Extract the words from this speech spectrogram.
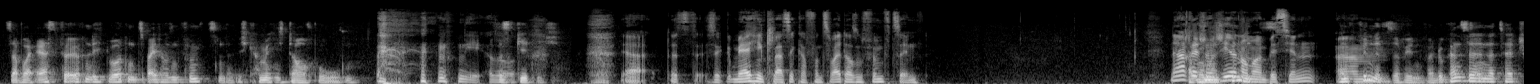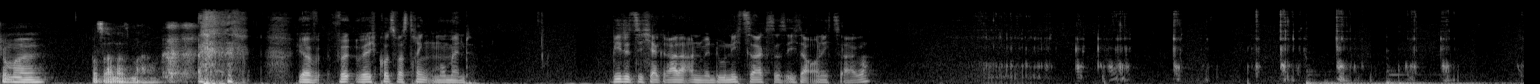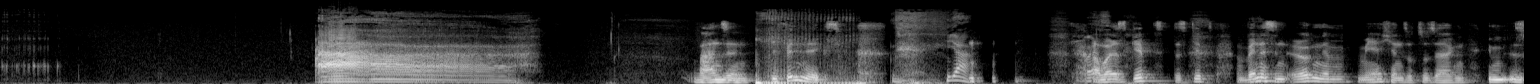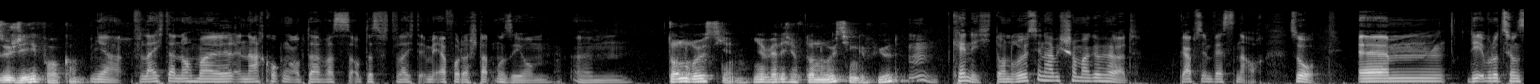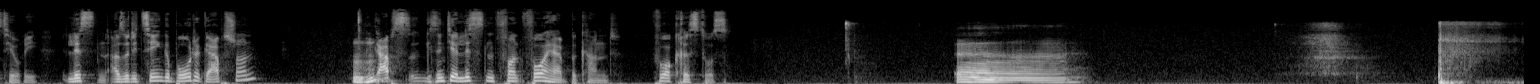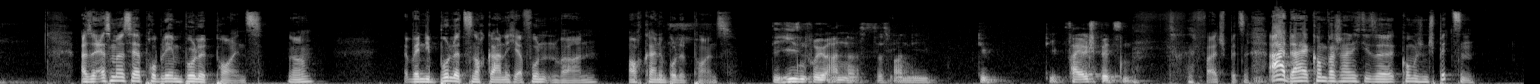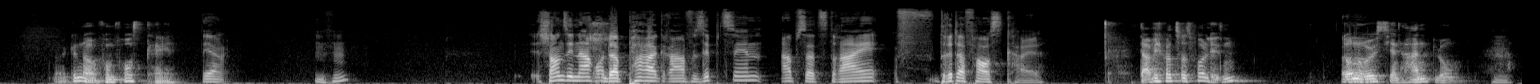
Ist aber erst veröffentlicht worden 2015. Ich kann mich nicht darauf berufen. nee, also Das geht nicht. ja, das ist ein Märchenklassiker von 2015. Na, recherchiere noch findet's. mal ein bisschen. Man Ähm, findet es auf jeden Fall. Du kannst ja in der Zeit schon mal was anderes machen. ja, will ich kurz was trinken? Moment. Bietet sich ja gerade an, wenn du nichts sagst, dass ich da auch nichts sage. Ah! Wahnsinn. Ich finde nichts. Ja. Aber das gibt's, das gibt's. Wenn es in irgendeinem Märchen sozusagen im Sujet vorkommt. Ja, vielleicht dann nochmal nachgucken, ob da was, ob das vielleicht im Erfurter Stadtmuseum ähm, Dornröschen. Hier werde ich auf Dornröschen geführt. kenne ich. Dornröschen habe ich schon mal gehört. Gab's im Westen auch. So, ähm, die Evolutionstheorie. Listen. Also die zehn Gebote gab's schon. Mhm. Gab's, sind dir Listen von vorher bekannt? Vor Christus. Äh, Also erstmal ist ja Problem Bullet Points. Ne? Wenn die Bullets noch gar nicht erfunden waren, auch keine Bullet Points. Die hießen früher anders. Das waren die, die, die Pfeilspitzen. Pfeilspitzen. Ah, daher kommen wahrscheinlich diese komischen Spitzen. Ja, genau, vom Faustkeil. Ja. Mhm. Schauen Sie nach unter Paragraph 17 Absatz 3 f- dritter Faustkeil. Darf ich kurz was vorlesen? Dornröschen, Handlung.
